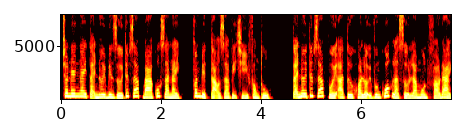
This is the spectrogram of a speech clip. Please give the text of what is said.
Cho nên ngay tại nơi biên giới tiếp giáp ba quốc gia này, phân biệt tạo ra vị trí phòng thủ. Tại nơi tiếp giáp với a tư khoa lợi vương quốc là sở la môn pháo đài,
